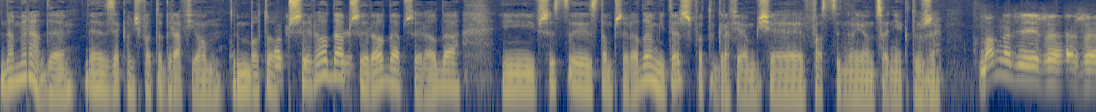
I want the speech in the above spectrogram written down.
damy radę e, z jakąś fotografią, bo to przyroda, przyroda, przyroda i wszyscy z tą przyrodą i też fotografią się fascynująco niektórzy. Mam nadzieję, że, że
